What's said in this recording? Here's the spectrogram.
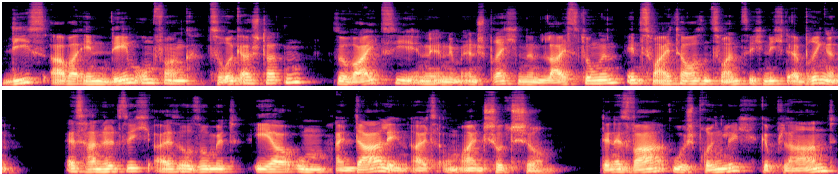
dies aber in dem Umfang zurückerstatten, soweit sie in, in den entsprechenden Leistungen in 2020 nicht erbringen. Es handelt sich also somit eher um ein Darlehen als um einen Schutzschirm. Denn es war ursprünglich geplant,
